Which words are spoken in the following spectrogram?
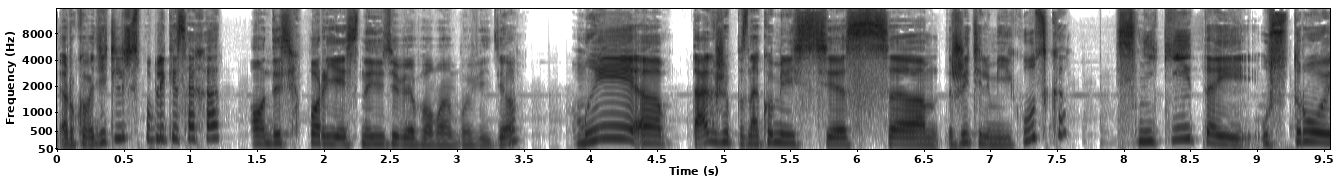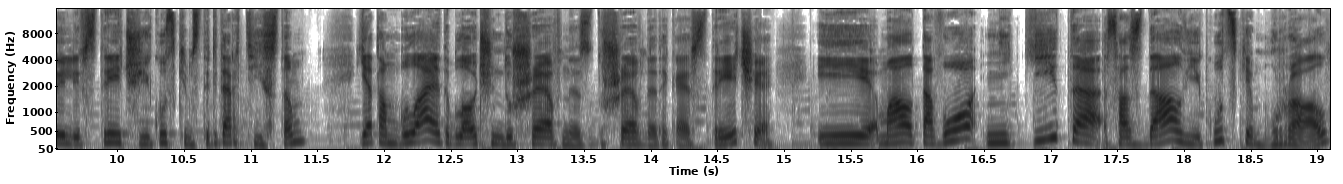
руководитель Республики Саха, он до сих пор есть на YouTube, по-моему, видео, мы э, также познакомились с э, жителями Якутска, с Никитой устроили встречу якутским стрит-артистам. Я там была, это была очень душевная, задушевная такая встреча. И мало того, Никита создал в Якутске мурал.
